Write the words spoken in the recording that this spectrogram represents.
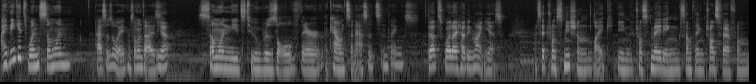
I think it's when someone passes away, when someone dies. Yeah. Someone needs to resolve their accounts and assets and things. That's what I had in mind. Yes. I said transmission, like in transmitting something, transfer from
